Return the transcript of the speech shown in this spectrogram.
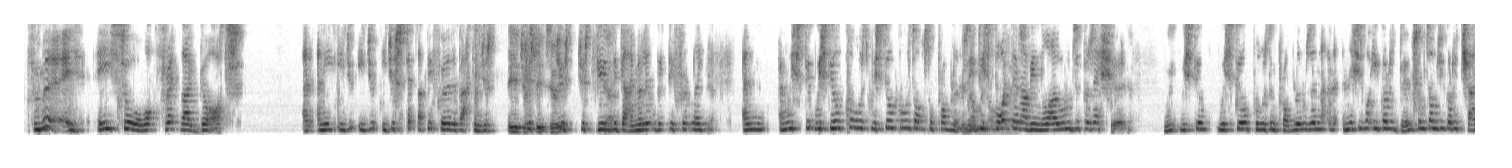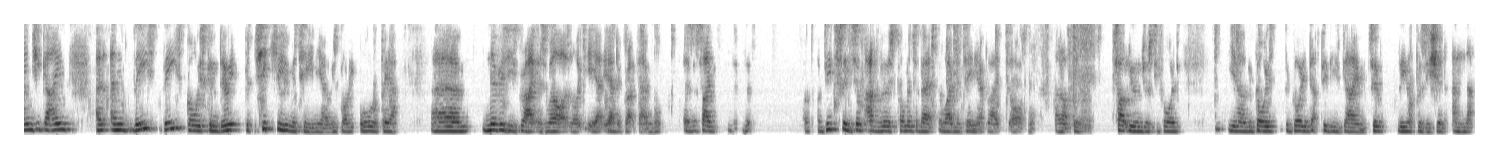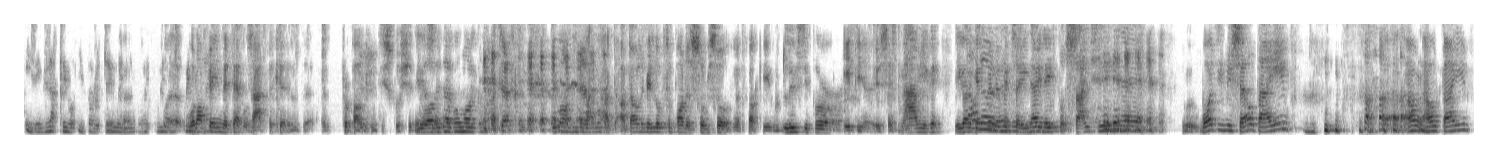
For me, he saw what threat they got, and, and he, he, he, he just stepped that bit further back and just He adjusted just, to it. just, just viewed Yeah. the game a little bit differently. Yeah. And and we still we still caused we still caused Arsenal problems. Phenomenal, Despite them having loads of possession, Yeah. we, we still we still cause them problems and, and and this is what you've got to do. Sometimes you've got to change your game and, and these these guys can do it, particularly Moutinho, who's got it all up here. Um, Neves is great as well. Like he, had- he had a great game, but as I say, the, the, I, I did see some adverse comments about the way Moutinho played Arsenal, and I think totally unjustified. You know, the guy the guy adapted his game to the opposition, and that is exactly what you've got to do when, you when, when, Well, when well, I'm play. being the devil's advocate and, and provoking discussion You here. are so- the devil, Michael. I don't, You are the devil. I, I, I don't want to be looked upon as some sort of a fucking Lucifer. idiot who says, "No, you get you got to No, get no, rid of no, Moutinho. You need to put Saiss in there." Why did we sell Dave? oh, oh, Dave.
